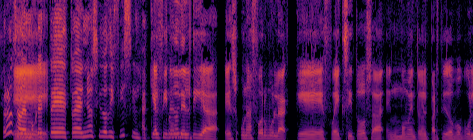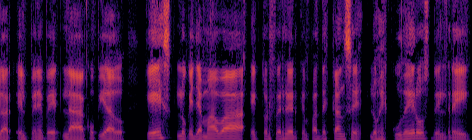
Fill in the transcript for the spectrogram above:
Pero sabemos Eh, que este, este año ha sido difícil. Aquí al final del el- día es una fórmula que fue exitosa en un momento en el Partido Popular, el PNP la ha copiado, que es lo que llamaba Héctor Ferrer, que en paz descanse, los escuderos del rey.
